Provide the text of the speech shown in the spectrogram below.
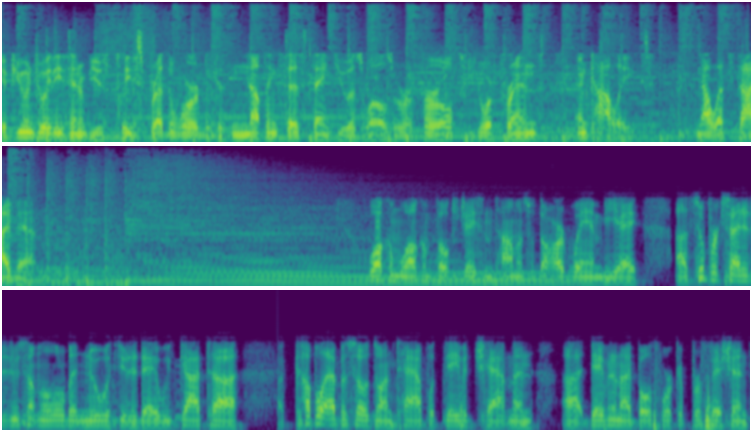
If you enjoy these interviews, please spread the word because nothing says thank you as well as a referral to your friends and colleagues. Now let's dive in. Welcome, welcome, folks. Jason Thomas with the Hardway MBA. Uh, super excited to do something a little bit new with you today. We've got uh, a couple episodes on tap with David Chapman. Uh, David and I both work at Perficient,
